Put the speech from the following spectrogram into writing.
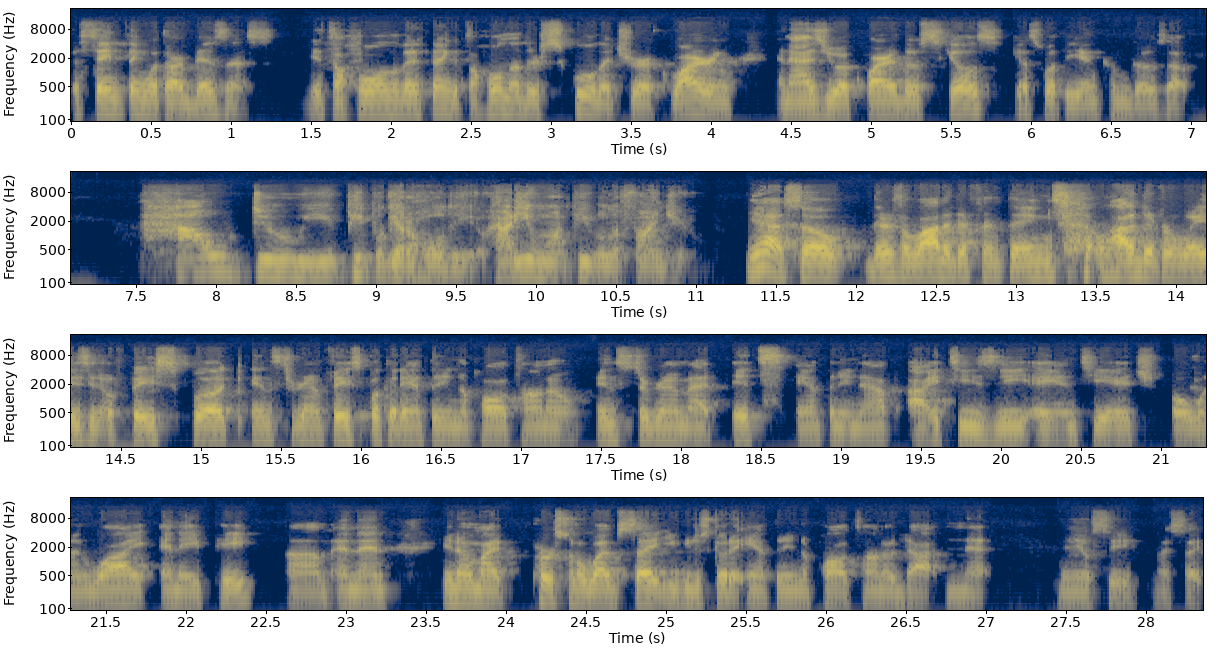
The same thing with our business. It's a whole other thing. It's a whole other school that you're acquiring and as you acquire those skills guess what? The income goes up. How do you people get a hold of you? How do you want people to find you? Yeah so there's a lot of different things a lot of different ways you know facebook instagram facebook at anthony napolitano instagram at it's anthony knapp i-t-z-a-n-t-h-o-n-y-n-a-p um, and then, you know, my personal website, you can just go to anthonynapolitano.net and you'll see my site.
